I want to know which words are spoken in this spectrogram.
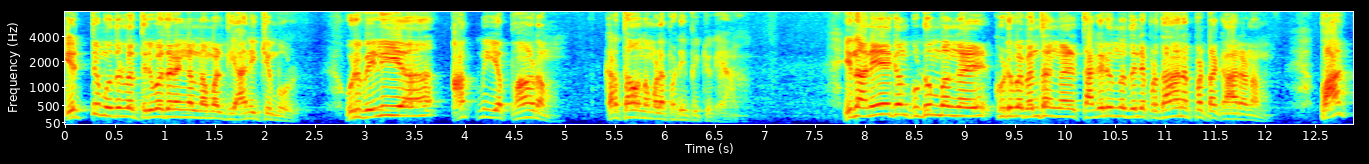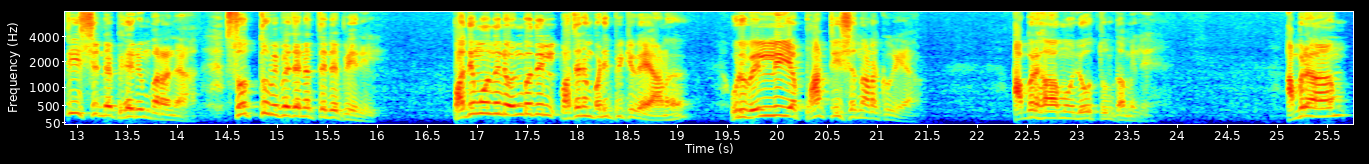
എട്ട് മുതലുള്ള തിരുവചനങ്ങൾ നമ്മൾ ധ്യാനിക്കുമ്പോൾ ഒരു വലിയ ആത്മീയ പാഠം കർത്താവ് നമ്മളെ പഠിപ്പിക്കുകയാണ്. ഇന്ന് അനേകം കുടുംബങ്ങൾ കുടുംബ ബന്ധങ്ങൾ തകരുന്നതിന്റെ പ്രധാനപ്പെട്ട കാരണം പാർട്ടീഷന്റെ പേരും പറഞ്ഞ സ്വത്ത് വിഭജനത്തിന്റെ പേരിൽ. പതിമൂന്നിന്റെ ഒൻപതിൽ വചനം പഠിപ്പിക്കുകയാണ്. ഒരു വലിയ പാർട്ടീഷൻ നടക്കുകയാണ്. അബ്രഹാമും ലോത്തും തമ്മിൽ അബ്രഹാം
